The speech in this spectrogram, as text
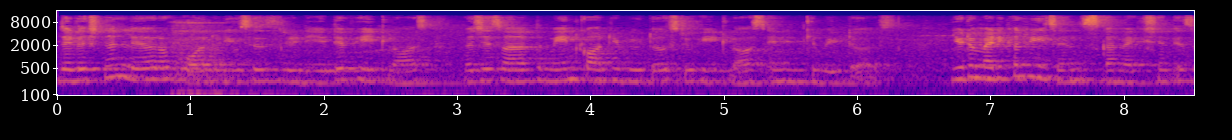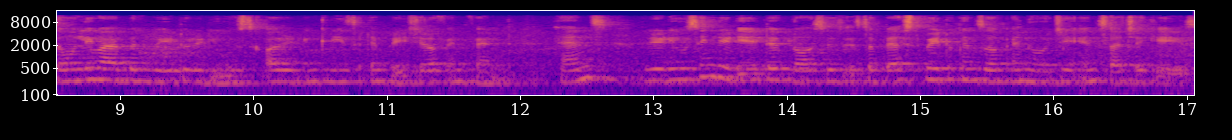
The additional layer of wall reduces radiative heat loss, which is one of the main contributors to heat loss in incubators. Due to medical reasons, convection is the only viable way to reduce or increase the temperature of infant. Hence, reducing radiative losses is the best way to conserve energy in such a case.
